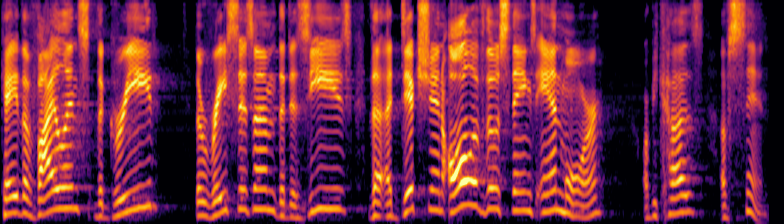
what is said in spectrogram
Okay, the violence, the greed, the racism, the disease, the addiction, all of those things and more are because of sin.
